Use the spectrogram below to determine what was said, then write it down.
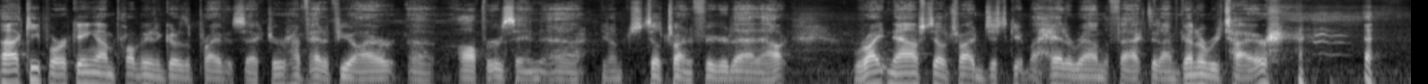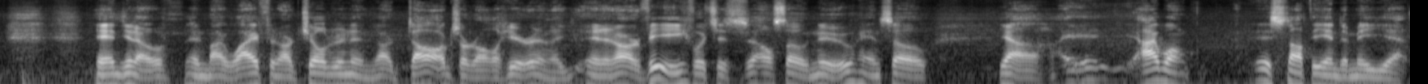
Uh, keep working. I'm probably going to go to the private sector. I've had a few uh, offers, and uh, you know, I'm still trying to figure that out. Right now, I'm still trying to just get my head around the fact that I'm going to retire. and you know, and my wife and our children and our dogs are all here in, a, in an RV, which is also new. And so, yeah, I, I won't it's not the end of me yet.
